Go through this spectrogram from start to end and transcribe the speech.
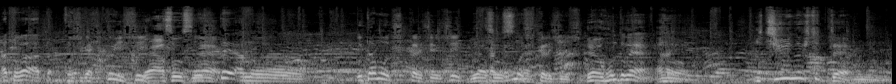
あとは腰が低いしいやそうですね。そしてあの歌もしっかりしてるしいやそうですね。もしっかりしてるし。いや本当ねあの、一流の人って、うん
